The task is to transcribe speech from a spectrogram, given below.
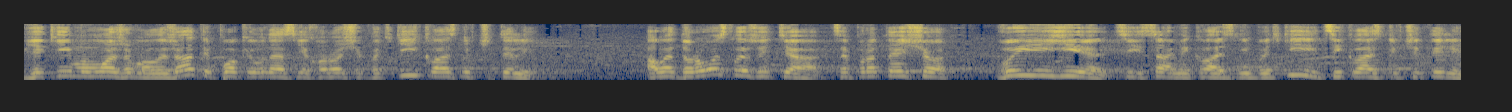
в якій ми можемо лежати, поки у нас є хороші батьки і класні вчителі. Але доросле життя це про те, що ви і є ці самі класні батьки і ці класні вчителі,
